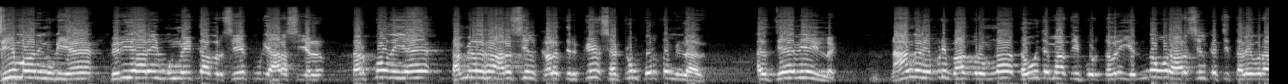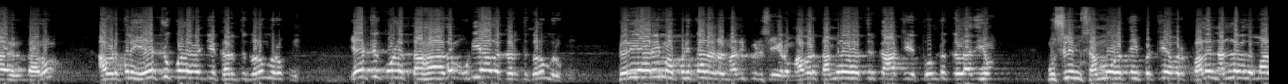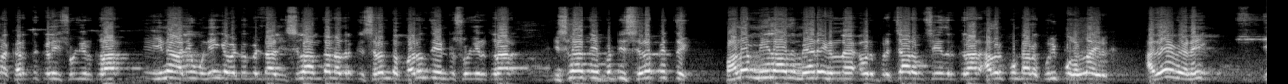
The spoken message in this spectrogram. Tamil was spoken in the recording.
சீமானினுடைய பெரியாரை முன்வைத்து அவர் செய்யக்கூடிய அரசியல் தற்போதைய தமிழக அரசியல் களத்திற்கு சற்றும் பொருத்தம் இல்லாது. அது தேவையே இல்லை. நாங்கள் எப்படி பார்க்கிறோம்னா தவு ஜமாத்தை பொறுத்தவரை எந்த ஒரு அரசியல் கட்சி தலைவராக இருந்தாலும் அவரிடத்துல ஏற்றுக்கொள்ள வேண்டிய கருத்துக்களும் இருக்கும். ஏற்றுக்கொள்ள தகாத முடியாத கருத்துக்களும் இருக்கும். பெரியாரையும் அப்படித்தான் நாங்கள் மதிப்பீடு செய்கிறோம். அவர் தமிழகத்திற்கு ஆற்றிய தொண்டுக்கள் அதிகம். முஸ்லிம் சமூகத்தை பற்றி அவர் பல நல்ல விதமான கருத்துக்களை சொல்லியிருக்கிறார். இன அழிவு நீங்க வேண்டும் என்றால் இஸ்லாம் தான் அதற்கு சிறந்த மருந்து என்று சொல்லியிருக்கிறார். இஸ்லாத்தை பற்றி சிறப்பித்து பல மீளாது மேடைகள்ல அவர் பிரச்சாரம் செய்திருக்கிறார். அதற்குண்டான குறிப்புகள்லாம் இருக்கு. அதே வேளை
